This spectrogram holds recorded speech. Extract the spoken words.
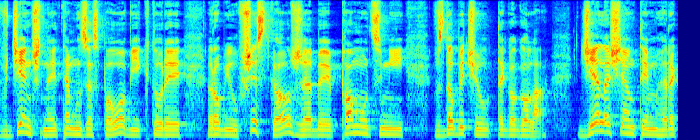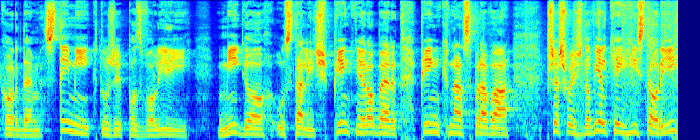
wdzięczny temu zespołowi, który robił wszystko, żeby pomóc mi w zdobyciu tego gola. Dzielę się tym rekordem z tymi, którzy pozwolili mi go ustalić. Pięknie, Robert, piękna sprawa. Przeszłeś do wielkiej historii.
